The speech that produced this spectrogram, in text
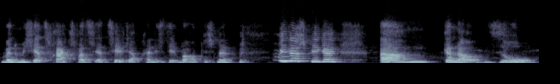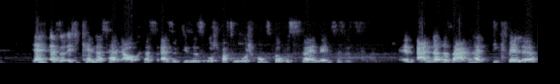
und wenn du mich jetzt fragst, was ich erzählt habe, kann ich es dir überhaupt nicht mehr widerspiegeln. Ähm, genau, so. Ja, also ich kenne das halt auch, dass also dieses Ursprungs Ursprungsbewusstsein, das ist, andere sagen halt die Quelle.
